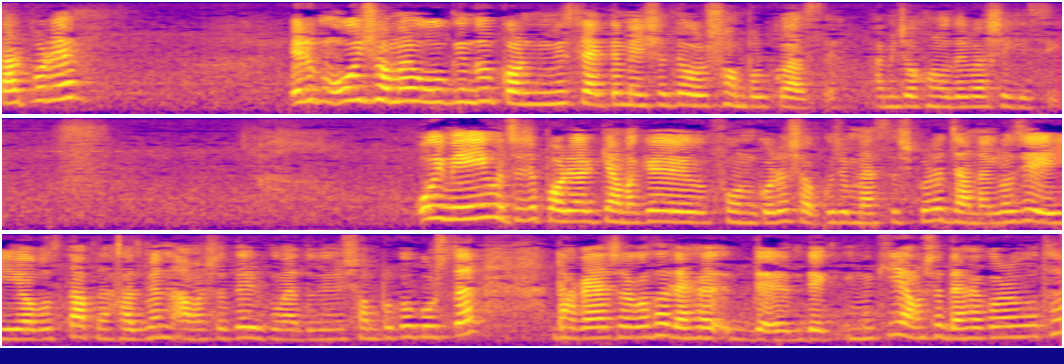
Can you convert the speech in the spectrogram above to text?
তারপরে, এরকম ওই সময় ও কিন্তু কন্টিনিউসলি একটা মেয়ের সাথে ওর সম্পর্ক আছে, আমি যখন ওদের বাসায় গেছি। ওই মেয়েই হচ্ছে যে পরে আর কি আমাকে ফোন করে, সবকিছু মেসেজ করে জানালো যে এই অবস্থা, আপনার হাজবেন্ড আমার সাথে এরকম এতদিনের সম্পর্ক করছে, ঢাকায় আসার কথা, দেখা মানে কি, আমার সাথে দেখা করার কথা।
